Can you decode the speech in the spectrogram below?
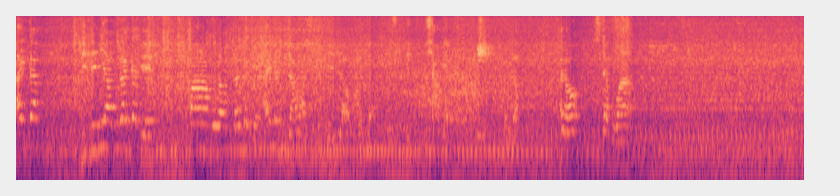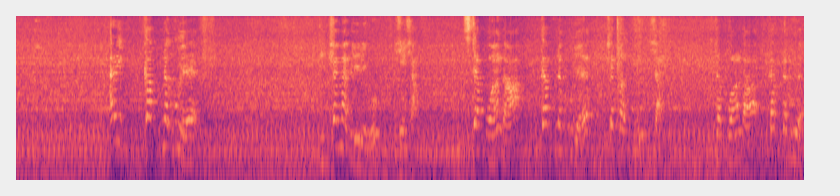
အဲ့ cup ဒီဒီနေရာဆိုတဲ့ cup ရဲ့ပါရာဘိုလာဆိုတဲ့ cup ရဲ့အဲ့နှစ်ခုကြားမှာရှိတဲ့ area ကိုပါလို့ရှာပြဟုတ်နော်အဲ့တော့ step 1အဲ့ဒီ cup နှစ်ခုရဲ့ဒီဖြတ်မှတ်ကလေးတွေကိုရှင်းရှာ step 1က cup နှစ်ခုရဲ့ဖြတ်မှတ်ကိုရှာ step 1က cup နှစ်ခုရဲ့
